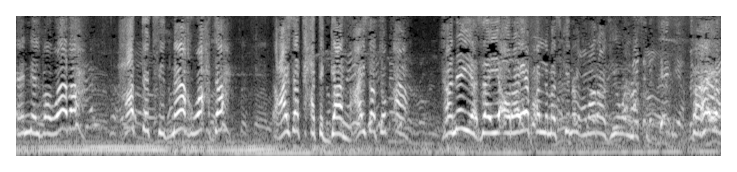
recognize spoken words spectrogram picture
إن البوابة حطت في دماغ واحدة عايزة هتتجنن عايزة تبقى غنية زي قرايبها اللي ماسكين العمارة دي والمسكين فهي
